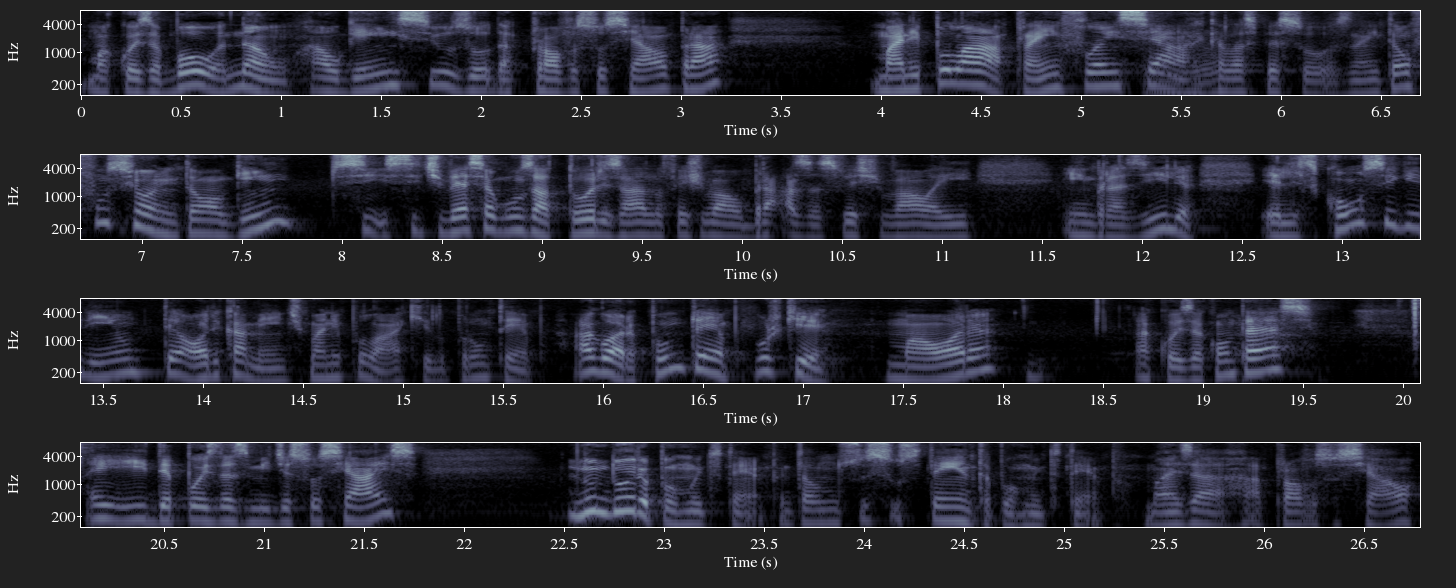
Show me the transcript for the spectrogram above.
uma coisa boa? Não. Alguém se usou da prova social para manipular, para influenciar aquelas pessoas, né? Então funciona. Então alguém, se, se tivesse alguns atores lá no festival Brasas Festival aí em Brasília, eles conseguiriam teoricamente manipular aquilo por um tempo. Agora, por um tempo, por quê? Uma hora a coisa acontece e, e depois das mídias sociais não dura por muito tempo, então não se sustenta por muito tempo. Mas a, a prova social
